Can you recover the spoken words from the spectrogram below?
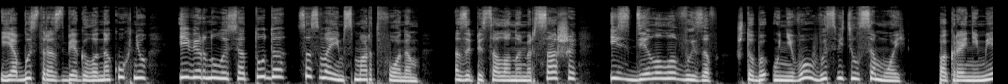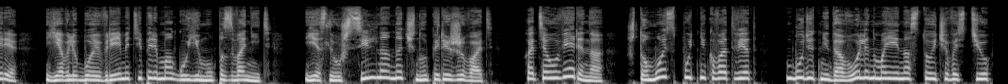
Я быстро сбегала на кухню и вернулась оттуда со своим смартфоном, записала номер Саши и сделала вызов, чтобы у него высветился мой. По крайней мере, я в любое время теперь могу ему позвонить, если уж сильно начну переживать. Хотя уверена, что мой спутник в ответ будет недоволен моей настойчивостью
